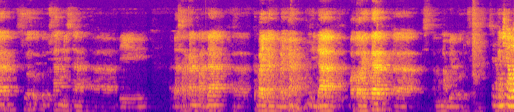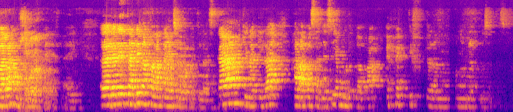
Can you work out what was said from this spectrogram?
agar suatu keputusan bisa eh, didasarkan pada eh, kebaikan-kebaikan, tidak otoriter eh, mengambil keputusan. musyawarah Musyawarah. Dari tadi langkah-langkah yang sudah Bapak jelaskan, kira-kira hal apa saja sih yang menurut Bapak efektif dalam pengambilan keputusan tersebut?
